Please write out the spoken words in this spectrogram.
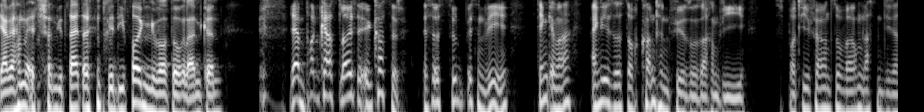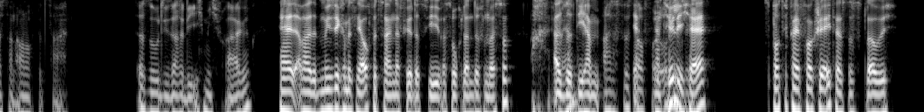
Ja, wir haben ja jetzt schon gezahlt, damit wir die Folgen überhaupt hochladen können. Ja, ein Podcast, Leute, kostet. Es, es tut ein bisschen weh. Ich denke immer, eigentlich ist das doch Content für so Sachen wie Spotify und so. Warum lassen die das dann auch noch bezahlen? Das ist so die Sache, die ich mich frage. Hä, aber Musiker müssen ja auch bezahlen dafür, dass sie was hochladen dürfen, weißt du? Ach, Also Ernst? die haben. Ah, das ist Ja, doch voll natürlich, hä? Spotify for Creators, das ist, glaube ich.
